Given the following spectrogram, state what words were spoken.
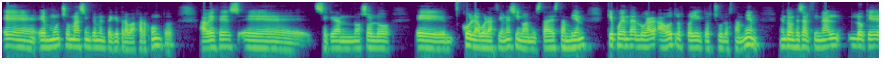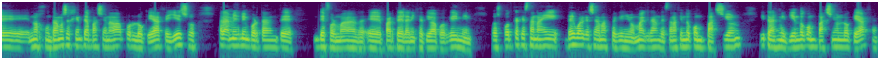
eh, es mucho más simplemente que trabajar juntos. A veces eh, se crean no solo eh, colaboraciones, sino amistades también que pueden dar lugar a otros proyectos chulos también. Entonces, al final, lo que nos juntamos es gente apasionada por lo que hace y eso para mí es lo importante de formar parte de la iniciativa Podgaming. Los podcasts que están ahí, da igual que sea más pequeño o más grande, están haciendo con pasión y transmitiendo con pasión lo que hacen,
